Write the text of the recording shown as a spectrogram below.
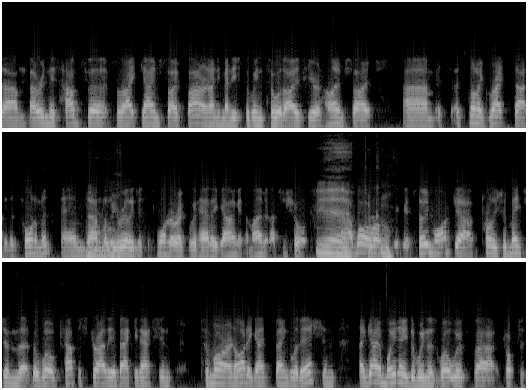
um, they're in this hub for, for eight games so far and only managed to win two of those here at home. So um, it's, it's not a great start to the tournament, and um, they'll be really disappointed, I reckon, with how they're going at the moment, that's for sure. Yeah. Uh, while we're on cricket too, Mike, uh, probably should mention the, the World Cup, Australia back in action tomorrow night against Bangladesh, and a game we need to win as well. We've uh, dropped to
